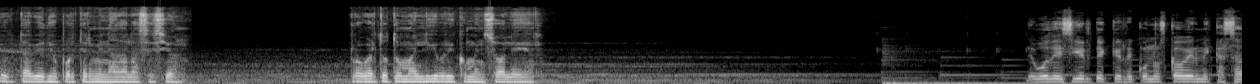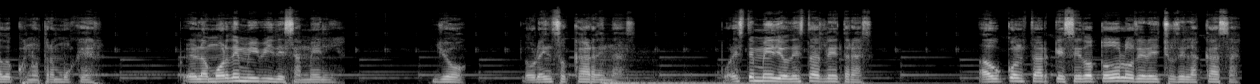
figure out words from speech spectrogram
Y Octavio dio por terminada la sesión. Roberto tomó el libro y comenzó a leer. Debo decirte que reconozco haberme casado con otra mujer, pero el amor de mi vida es Amelia. Yo, Lorenzo Cárdenas, por este medio de estas letras, hago constar que cedo todos los derechos de la casa,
